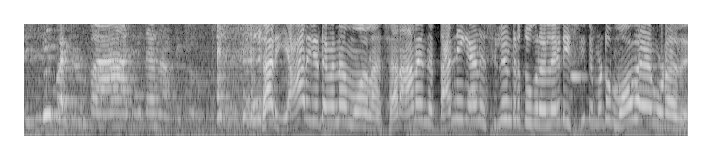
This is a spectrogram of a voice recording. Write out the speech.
திசி பட்டுருப்பா அதுக்கு தான் நான் அப்படி சொல்றேன். சார் யாருக்கிட்ட வேணா மோதலாம் சார். ஆனா இந்த தண்ணி கேனு சிலிண்டர் தூக்குற லேடிஸ் கிட்ட மட்டும் மோதவே கூடாது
